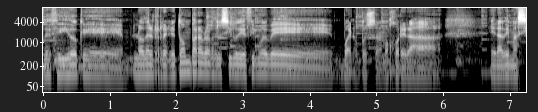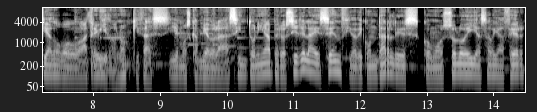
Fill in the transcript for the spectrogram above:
Decidido que lo del reggaetón para hablar del siglo XIX, bueno, pues a lo mejor era era demasiado atrevido, ¿no? Quizás, y hemos cambiado la sintonía, pero sigue la esencia de contarles, como solo ella sabe hacer,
